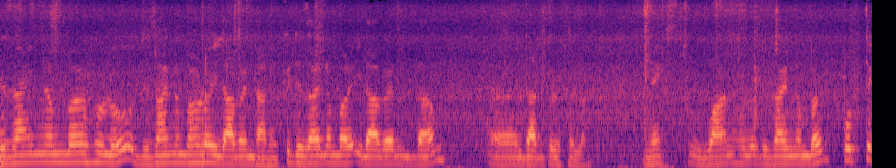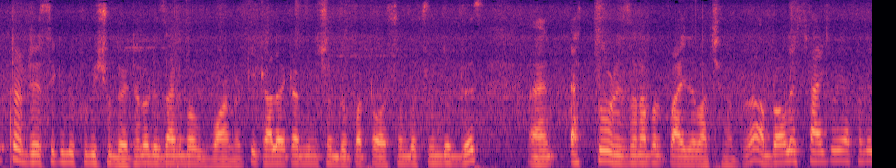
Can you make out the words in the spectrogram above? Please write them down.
ডিজাইন নাম্বার হলো ডিজাইন নাম্বার হলো eleven done okay design number eleven দাম ডান করে ফেললাম। নেক্সট ওয়ান হলো ডিজাইন নাম্বার প্রত্যেকটা ড্রেসই কিন্তু খুবই সুন্দর। এটা হলো design number one okay colour combination dupatta অসম্ভব সুন্দর ড্রেস অ্যান্ড এত রিজনেবল প্রাইসে পাচ্ছেন আপনারা। আমরা অলওয়েজ ট্রাই করি আপনাদের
